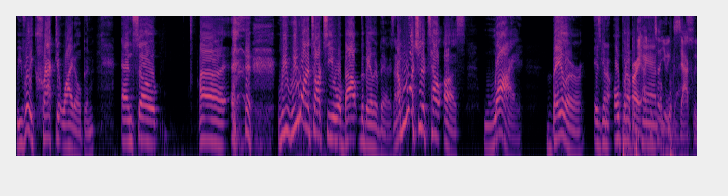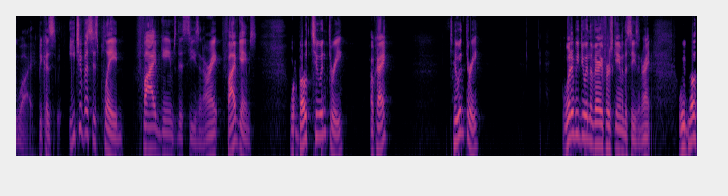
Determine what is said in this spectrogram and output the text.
we've really cracked it wide open, and so uh, we we want to talk to you about the Baylor Bears, and we want you to tell us why Baylor is going to open up All a right, I can. tell you exactly why. Because each of us has played five games this season. All right, five games. We're both two and three. Okay, two and three. What did we do in the very first game of the season? Right, we both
